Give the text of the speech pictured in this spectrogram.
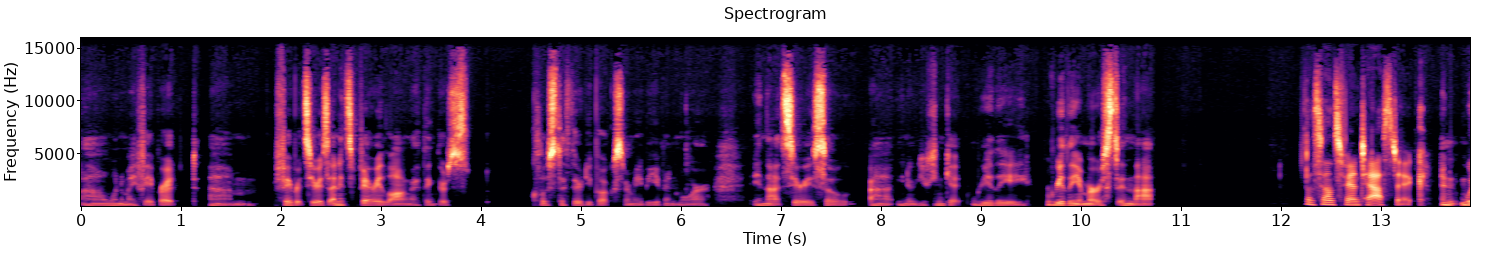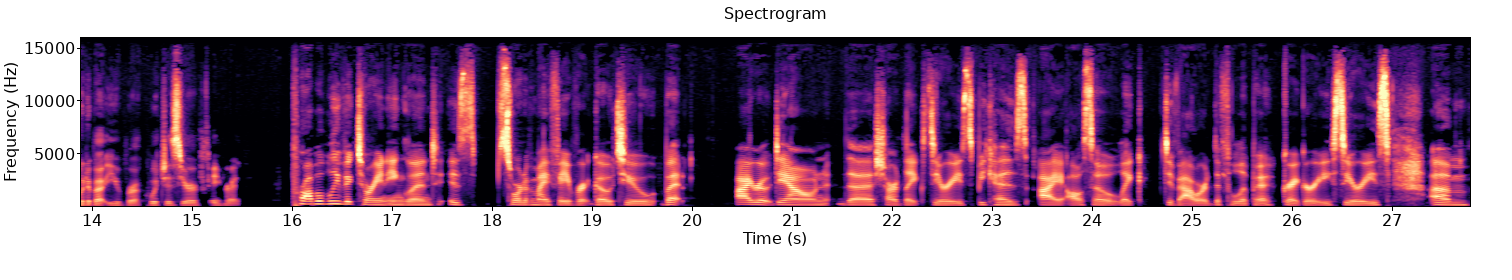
uh, one of my favorite um, favorite series, and it's very long. I think there's close to 30 books or maybe even more in that series. So, uh, you know, you can get really, really immersed in that. That sounds fantastic. And what about you, Brooke? Which is your favorite? Probably Victorian England is sort of my favorite go to, but I wrote down the Shardlake series because I also like devoured the Philippa Gregory series. Um,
